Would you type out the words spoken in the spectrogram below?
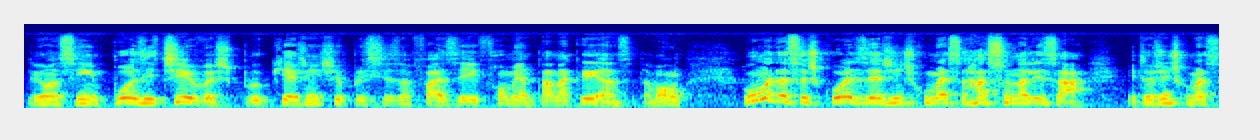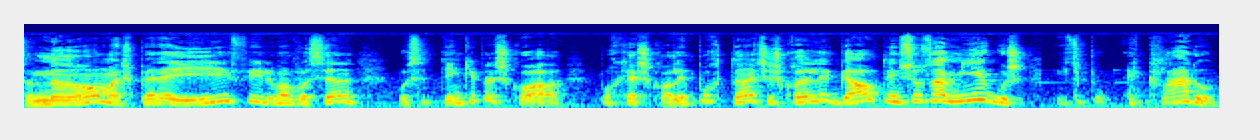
digamos assim, positivas para o que a gente precisa fazer e fomentar na criança, tá bom? Uma dessas coisas é a gente começa a racionalizar. Então a gente começa, não, mas aí, filho, mas você, você tem que ir para a escola, porque a escola é importante, a escola é legal, tem seus amigos. E tipo, é claro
